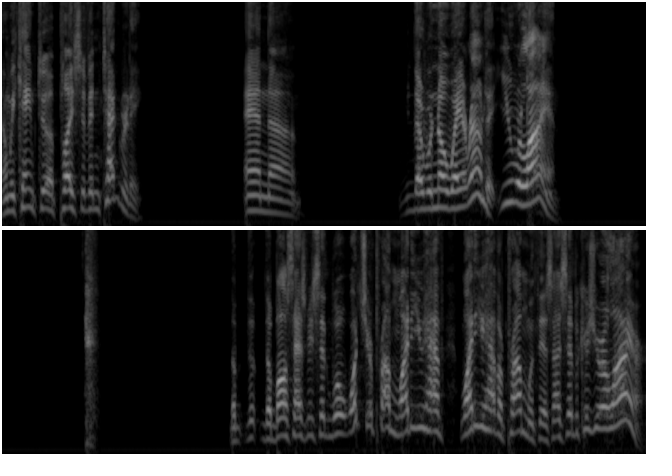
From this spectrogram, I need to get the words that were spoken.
And we came to a place of integrity. And uh, there were no way around it. You were lying. the, the, the boss asked me, he said, Well, what's your problem? Why do you have why do you have a problem with this? I said, Because you're a liar.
